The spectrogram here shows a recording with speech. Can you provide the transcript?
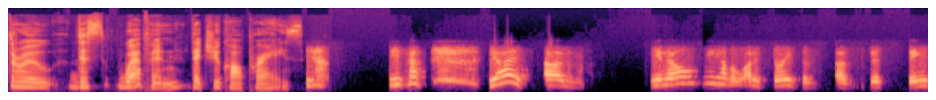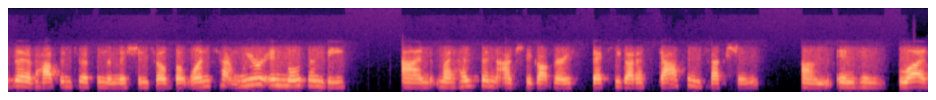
through this weapon that you call praise. Yeah. Yeah. Yes. Um, you know, we have a lot of stories of, of just things that have happened to us in the mission field. But one time we were in Mozambique and my husband actually got very sick. He got a staph infection um, in his blood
